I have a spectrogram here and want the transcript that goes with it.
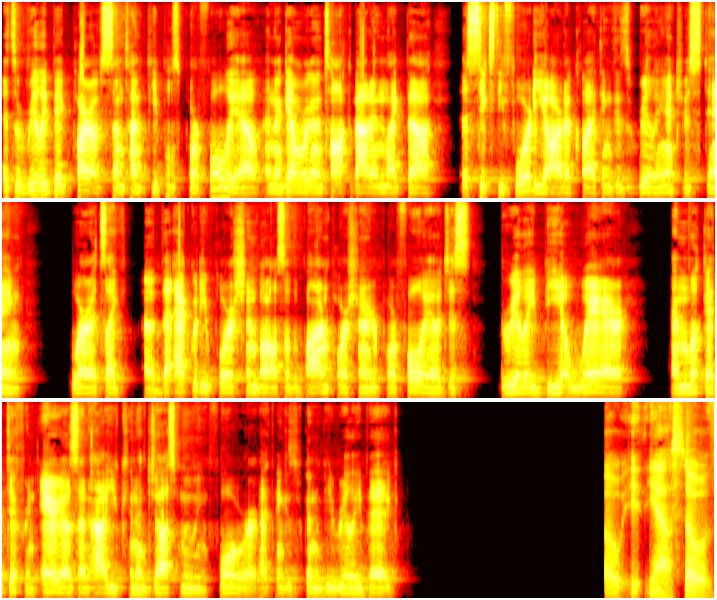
it's a really big part of sometimes people's portfolio. And again, we're going to talk about in like the the 60-40 article. I think is really interesting, where it's like uh, the equity portion, but also the bond portion of your portfolio just really be aware and look at different areas and how you can adjust moving forward. I think is going to be really big. Oh yeah, so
